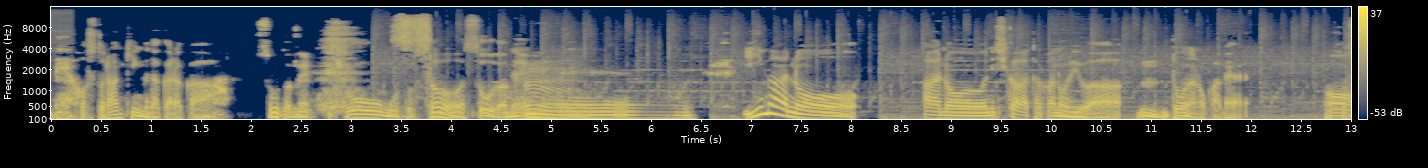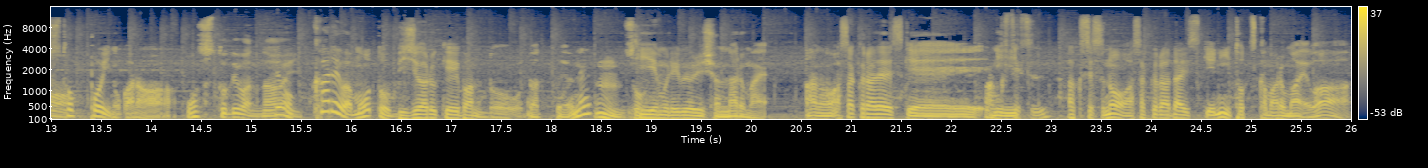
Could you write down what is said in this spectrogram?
ね、ホストランキングだからか。そうだね。京本さんはそうだね。うん今のあの、西川貴教は、うん。どうなのかね？あホストっーぽいのかな？ホストではない。でも、彼は元ビジュアル系バンドだったよね。うん、そう。TM レボリューションになる前。あの、朝倉大輔アクセに、ス？アクセスの朝倉大輔にとっ捕まる前は、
